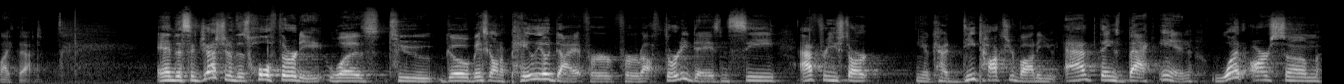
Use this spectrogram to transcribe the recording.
like that. And the suggestion of this Whole 30 was to go basically on a paleo diet for, for about 30 days and see after you start you know, kind of detox your body, you add things back in, what are some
